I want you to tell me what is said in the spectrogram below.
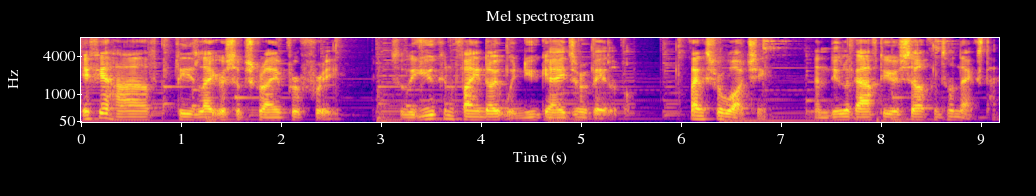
If you have, please like or subscribe for free so that you can find out when new guides are available. Thanks for watching and do look after yourself until next time.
